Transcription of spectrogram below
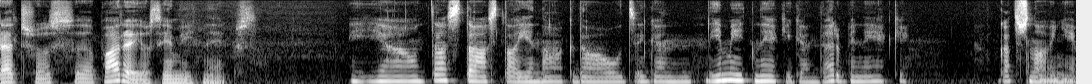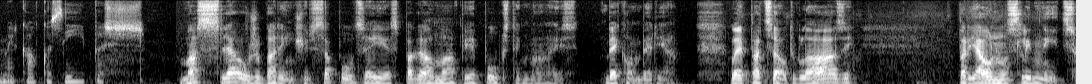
redz šos uh, pārējos iemītniekus. Jā, un tas stāstā ienāk daudzi, gan iemītnieki, gan darbinieki. Katrs no viņiem ir kaut kas īpašs. Mazs ļaužu bariņš ir sapulcējies pagalmā pie pulksteņmājas, Bekomberjā, lai paceltu glāzi par jauno slimnīcu.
